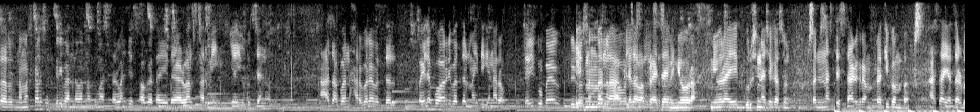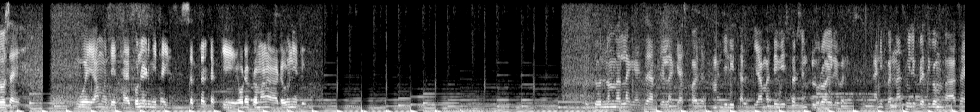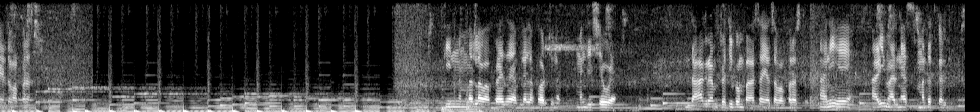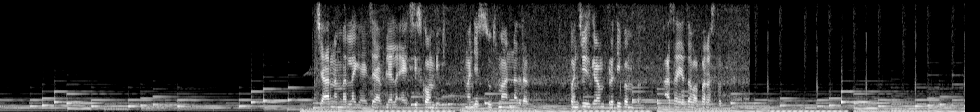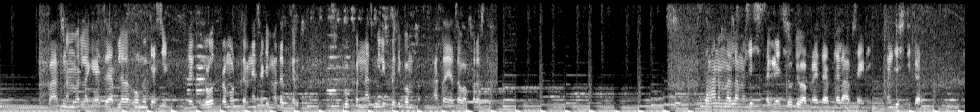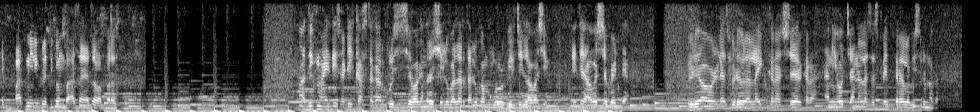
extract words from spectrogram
तर नमस्कार शेतकरी बांधवांना तुम्हा सर्वांचे स्वागत आहे द ॲडव्हान्स फार्मिंग या युट्यूब चॅनल आज आपण हरभऱ्याबद्दल पहिल्या फवारणीबद्दल माहिती घेणार आहोत. तरी कृपया व्हिडिओ नंबरला आपल्याला वापरायचा आहे न्यूरा न्यूरा एक बुरशीनाशक असून पन्नास ते साठ ग्राम प्रतिबंब असा याचा डोस आहे. व यामध्ये थायफोनेट मिथाईल सत्तर टक्के एवढ्या प्रमाणात आढळून येते. दोन नंबरला घ्यायचं आहे आपल्याला गॅस पावडर म्हणजे लिथल. यामध्ये वीस पर्सेंट क्लोरो अवेलेबल आहे. आणि पन्नास मिली प्रतिबंब असा याचा वापर तीन नंबरला वापरायचा आहे आपल्याला फॉर्च्युनर म्हणजे शेवळ्या दहा ग्राम प्रतिपंप असा याचा वापर असतो. आणि हे आळी मारण्यास मदत करते. चार नंबरला घ्यायचं आहे आपल्याला ॲक्सिस कॉम्बी म्हणजे सूक्ष्म अन्नद्रव्य. पंचवीस ग्राम प्रतिपंप असा याचा वापर असतो. पाच नंबरला घ्यायचं आहे आपल्याला होमिक ॲसिड तर ग्रोथ प्रमोट करण्यासाठी मदत करते. तो पन्नास मिली प्रतिपंप असा याचा वापर असतो. सहा नंबरला म्हणजे सगळ्यात शेवटी वापरायचं आहे आपल्याला ऑफसाईड म्हणजे स्टिकर हे पाच मिली प्रतिबंब असा याचा वापर असतो. अधिक माहितीसाठी कास्तकार कृषी सेवा केंद्र शेलू बाजार तालुका मंगळूरपीर जिल्हा वाशिम. इथे अवश्य भेट द्या व्हिडिओ आवडल्यास व्हिडिओला लाईक करा शेअर करा आणि हो चॅनलला सबस्क्राईब करायला विसरू नका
